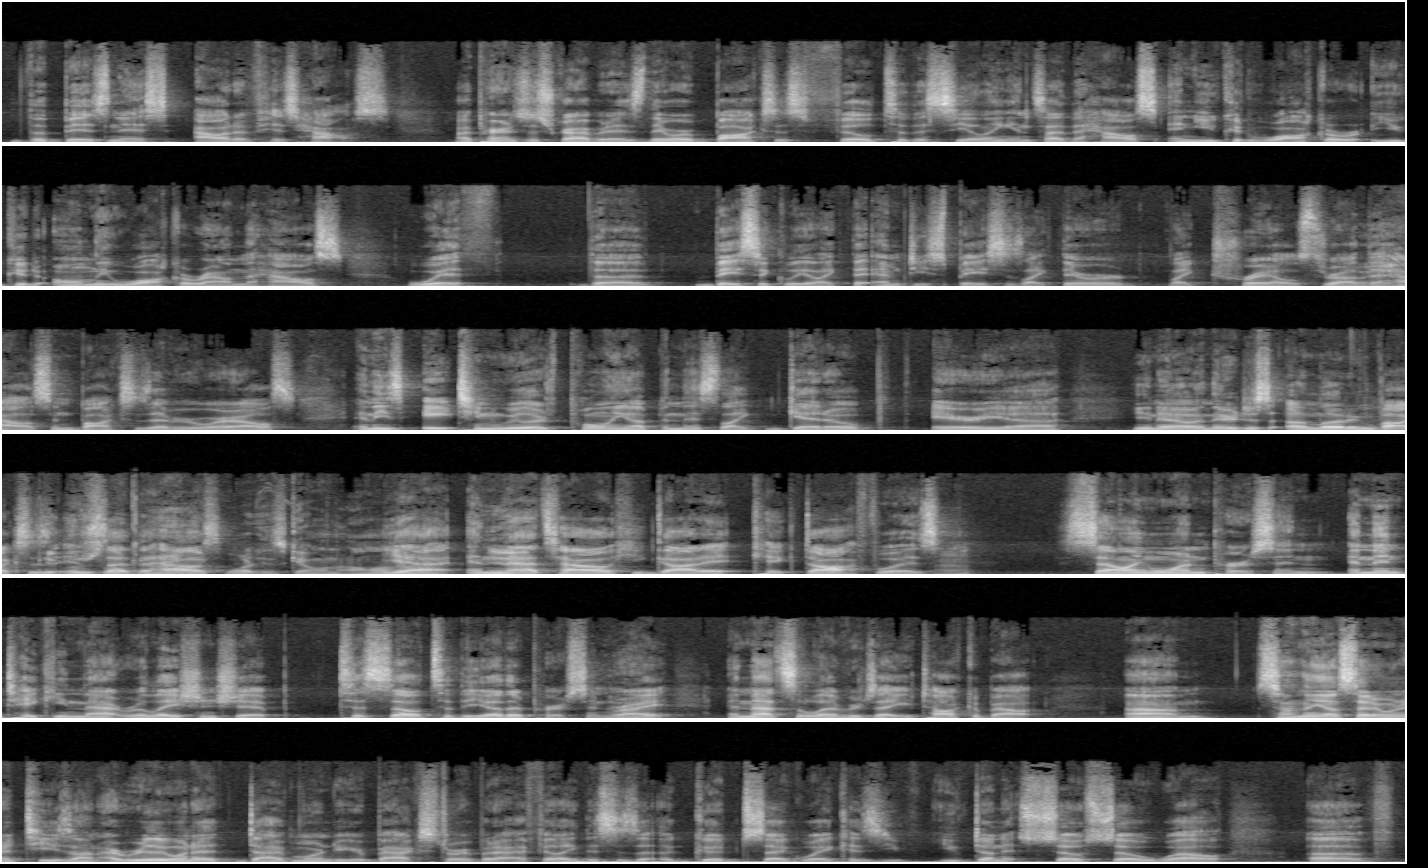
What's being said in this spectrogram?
the business out of his house my parents describe it as there were boxes filled to the ceiling inside the house and you could walk or you could only walk around the house with the basically like the empty spaces like there were like trails throughout oh, the yeah. house and boxes everywhere else and these 18 wheelers pulling up in this like ghetto area you know and they're just unloading boxes People inside the house like, what is going on yeah and yeah. that's how he got it kicked off was uh-huh. selling one person and then taking that relationship to sell to the other person right and that's the leverage that you talk about. Um, something else that I want to tease on. I really want to dive more into your backstory, but I feel like this is a good segue because you've you've done it so so well of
